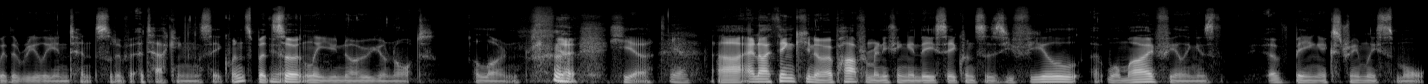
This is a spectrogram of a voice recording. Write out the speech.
with a really intense sort of attacking sequence, but Yeah. certainly you know you're not alone Yeah. here. Yeah. Uh, and I think, you know, apart from anything in these sequences, you feel, well, my feeling is of being extremely small.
